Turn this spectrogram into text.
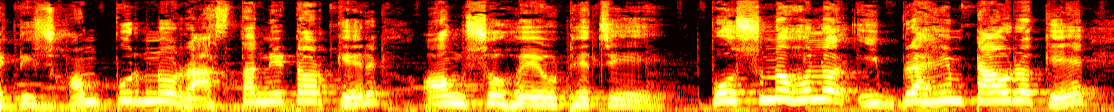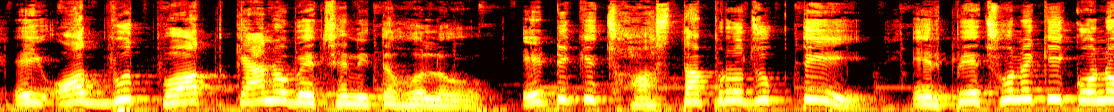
এটি সম্পূর্ণ রাস্তা নেটওয়ার্কের অংশ হয়ে উঠেছে। প্রশ্ন হলো, ইব্রাহিম টাওরকে এই অদ্ভুত পথ কেন বেছে নিতে হলো? এটি কি সস্তা প্রযুক্তি? এর পেছনে কি কোনো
